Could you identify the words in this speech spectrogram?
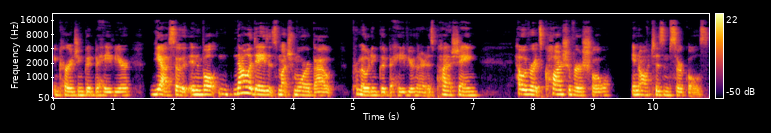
encouraging good behavior. Yeah, so it involve nowadays it's much more about promoting good behavior than it is punishing. However, it's controversial in autism circles.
